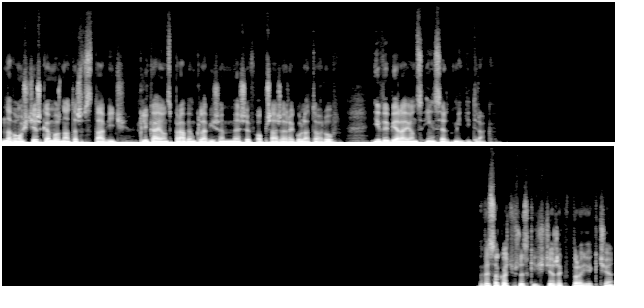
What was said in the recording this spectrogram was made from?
Nową ścieżkę można też wstawić, klikając prawym klawiszem myszy w obszarze regulatorów i wybierając Insert MIDI Track. Wysokość wszystkich ścieżek w projekcie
